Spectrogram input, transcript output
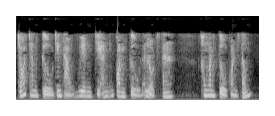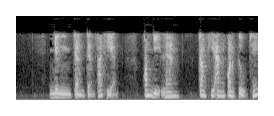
Chó chăn cừu trên thảo nguyên Chỉ ăn những con cừu đã lột ra. Không ăn cừu còn sống. Nhưng Trần Trận phát hiện Con nhị lang trong khi ăn con cừu chết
